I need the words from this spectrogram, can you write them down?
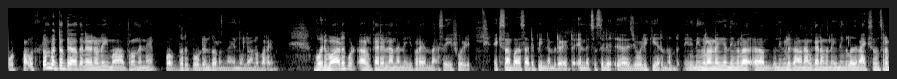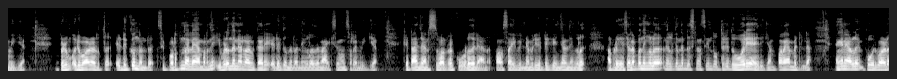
ഒട്ട- പറ്റത്തില്ലാത്ത ലെവലുണ്ടെങ്കിൽ മാത്രം തന്നെ പുറത്ത് റിക്രൂട്ടിന് തുടങ്ങുക എന്നുള്ളതാണ് പറയുന്നത്. അപ്പോൾ ഒരുപാട് ആൾക്കാരെല്ലാം തന്നെ ഈ പറയുന്ന സേഫ് വഴി എക്സാം പാസ്സായിട്ട് പിൻ നമ്പറുമായിട്ട് എൻ എച്ച് എസിൽ ജോലിക്ക് കയറുന്നുണ്ട്. ഇനി നിങ്ങളുണ്ടെങ്കിൽ നിങ്ങൾ നിങ്ങൾ കാണുന്ന ആൾക്കാരാണെന്നുണ്ടെങ്കിൽ നിങ്ങളത് മാക്സിമം ശ്രമിക്കുക. ഇപ്പോഴും ഒരുപാട് അടുത്ത് എടുക്കുന്നുണ്ട്. പുറത്തുനിന്നല്ല ഞാൻ പറഞ്ഞു ഇവിടെ തന്നെയുള്ള ആൾക്കാരെ എടുക്കുന്നുണ്ട്. നിങ്ങളത് മാക്സിമം ശ്രമിക്കുക. കിട്ടാൻ ചാൻസസ് വളരെ കൂടുതലാണ്. പാസ്സായി പിൻ നമ്പർ കിട്ടിക്കഴിഞ്ഞാൽ നിങ്ങൾ അപ്ലൈ ചെയ്യുക. ചിലപ്പോൾ നിങ്ങൾ നിൽക്കുന്ന ഡിസ്റ്റൻസിൽ നിന്ന് ഒത്തിരി ദൂരെ ആയിരിക്കാം. പറയാൻ പറ്റില്ല. എങ്ങനെയാണെങ്കിലും ഇപ്പോൾ ഒരുപാട്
